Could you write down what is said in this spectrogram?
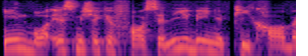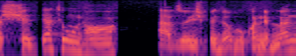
این باعث میشه که فاصله بین پیک ها و شدت اونها افزایش پیدا بکنه. من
